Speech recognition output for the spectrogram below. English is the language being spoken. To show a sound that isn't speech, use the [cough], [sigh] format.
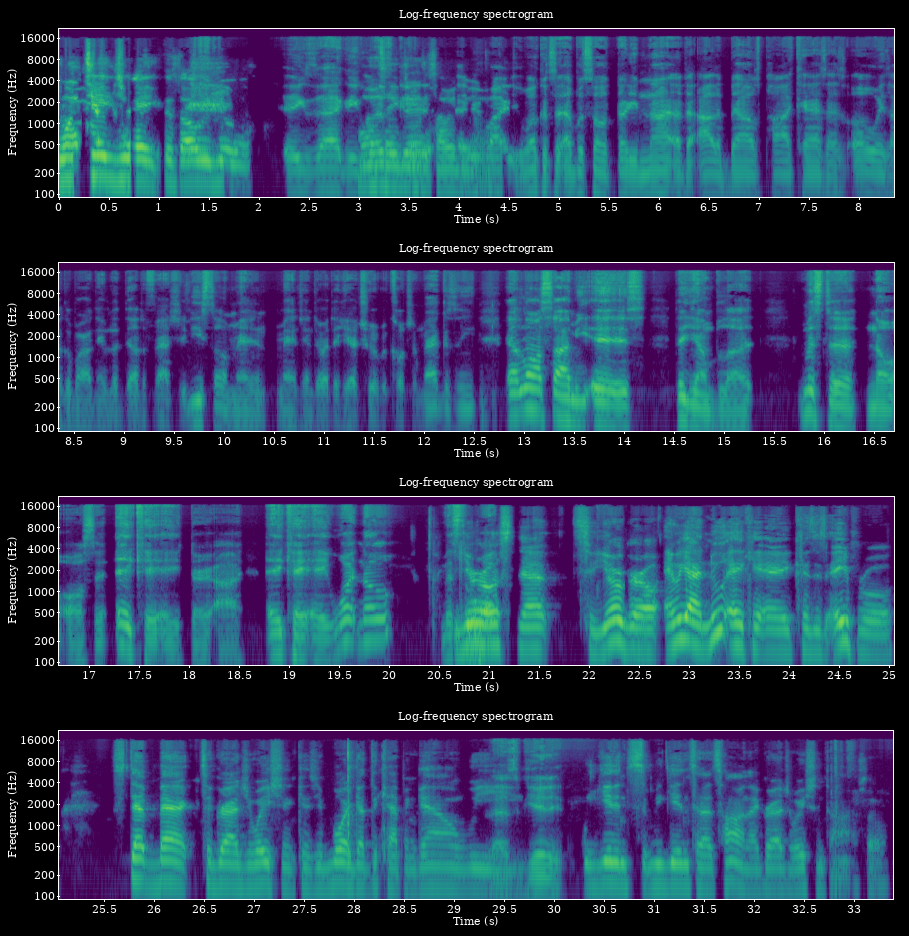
one take Drake. That's all we do. Exactly. One What's take Drake. That's all we do. everybody? Welcome to episode 39 of the Outta Bounds podcast. As always, I go by the name of the Delta Fashionista, managing, managing director here at True Agriculture Magazine. And alongside me is the young blood, Mr. Noel Austin, aka Third Eye, aka what no? Mr. Euro What? step to your girl, and we got a new AKA because it's April. Step back to graduation because your boy got the cap and gown. We Let's get it. we get into we get into that time, that graduation time. So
